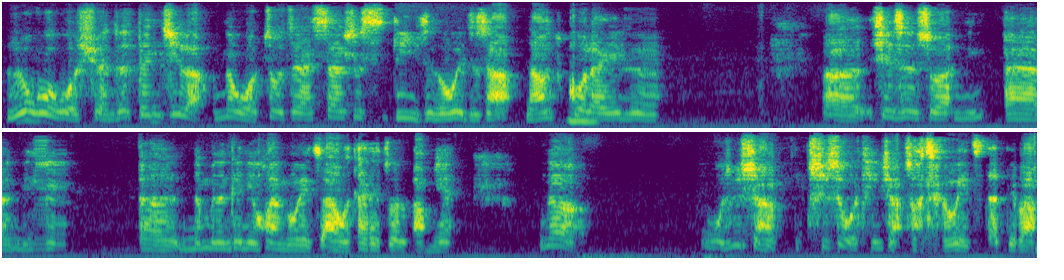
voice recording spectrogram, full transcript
如果我选择登机了，那我坐在三十四 D 这个位置上，然后过来一个，呃，先生说您呃您是呃能不能跟您换个位置啊？我太太坐在旁边，那我就想，其实我挺想坐这个位置的，对吧？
